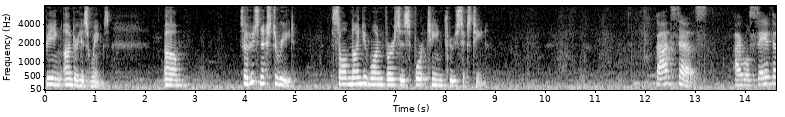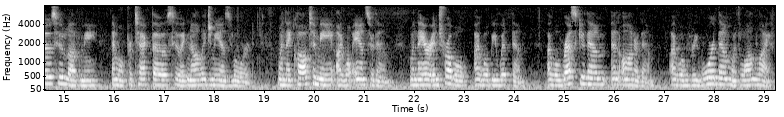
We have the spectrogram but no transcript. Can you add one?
being under his wings. Um, so, who's next to read? Psalm 91, verses 14 through 16. God says, I will save those who love me and will protect those who acknowledge me as Lord. When they call to me, I will answer them. When they are in trouble, I will be with them. I will rescue them and honor them. I will reward them with long life.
